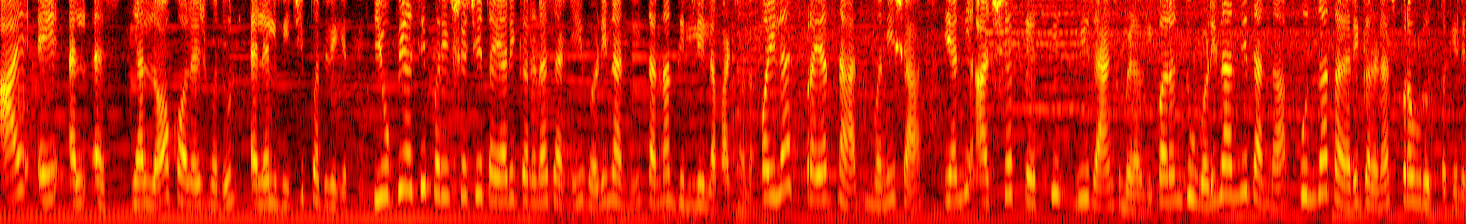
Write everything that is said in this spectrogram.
आय ए एल एस या लॉ कॉलेजमधून एल एल बी ची पदवी घेतली. युपीएससी परीक्षेची तयारी करण्यासाठी वडिलांनी त्यांना दिल्लीला पाठवलं. पहिल्याच प्रयत्नात मनीषा यांनी आठशे तेहतीसवी रँक मिळवली. परंतु वडिलांनी त्यांना पुन्हा तयारी करण्यास प्रवृत्त केले.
